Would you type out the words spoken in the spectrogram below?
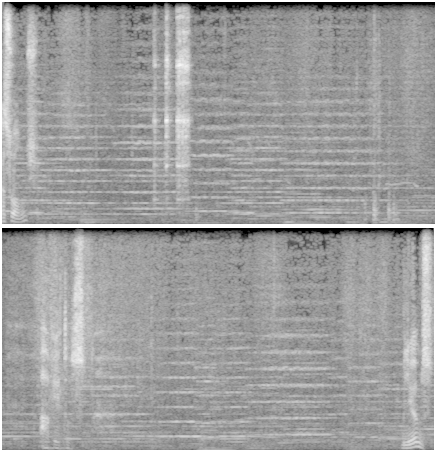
Nasıl olmuş? Afiyet olsun. Biliyor musun?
